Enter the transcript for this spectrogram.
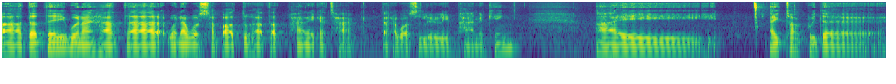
uh, that day when I had that, when I was about to have that panic attack, that I was literally panicking, I I talked with the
